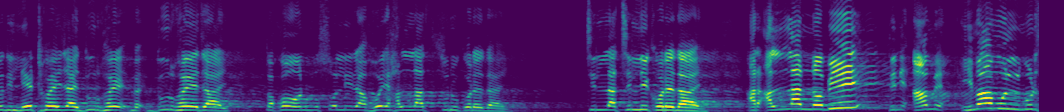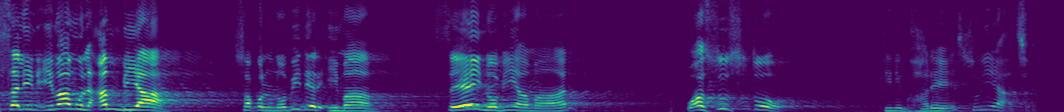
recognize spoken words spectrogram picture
যদি লেট হয়ে যায়, দূর হয়ে দূর হয়ে যায়, তখন মুসল্লিরা হই হাল্লা শুরু করে দেয় চিল্লা চিল্লি করে দেয়। আর আল্লাহ নবী, তিনি ইমামুল মুরসালিন, ইমামুল আম্বিয়া সকল নবীদের ইমাম, সেই নবী আমার অসুস্থ তিনি ঘরে শুয়ে আছেন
